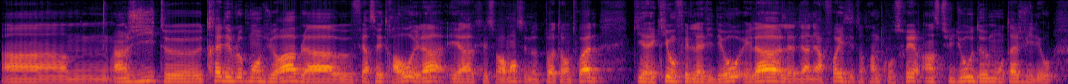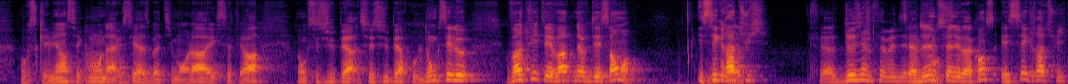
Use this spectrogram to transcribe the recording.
un, un gîte euh, très développement durable à euh, faire ses travaux. Et là, et accessoirement, c'est notre pote Antoine qui, avec qui on fait de la vidéo. Et là, la dernière fois, ils étaient en train de construire un studio de montage vidéo. Donc ce qui est bien, c'est que nous, on a accès à ce bâtiment-là, etc. Donc c'est super, c'est super cool. Donc c'est le 28 et 29 décembre et c'est gratuit. C'est la deuxième semaine des C'est la deuxième vacances, semaine des ça. vacances et c'est gratuit.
